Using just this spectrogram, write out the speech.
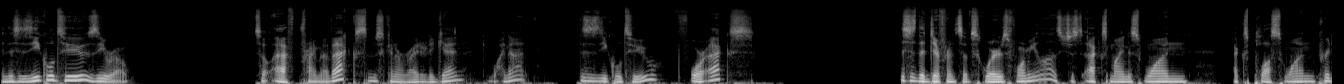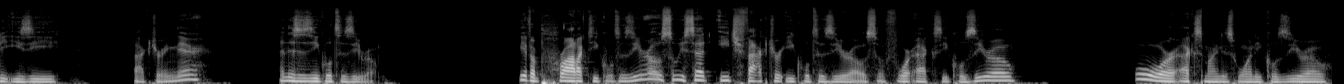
And this is equal to 0. So f prime of x, I'm just going to write it again. Why not? This is equal to 4x. This is the difference of squares formula. It's just x minus 1, x plus 1. Pretty easy factoring there. And this is equal to 0. We have a product equal to 0, so we set each factor equal to 0. So 4x equals 0, or x minus 1 equals 0,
